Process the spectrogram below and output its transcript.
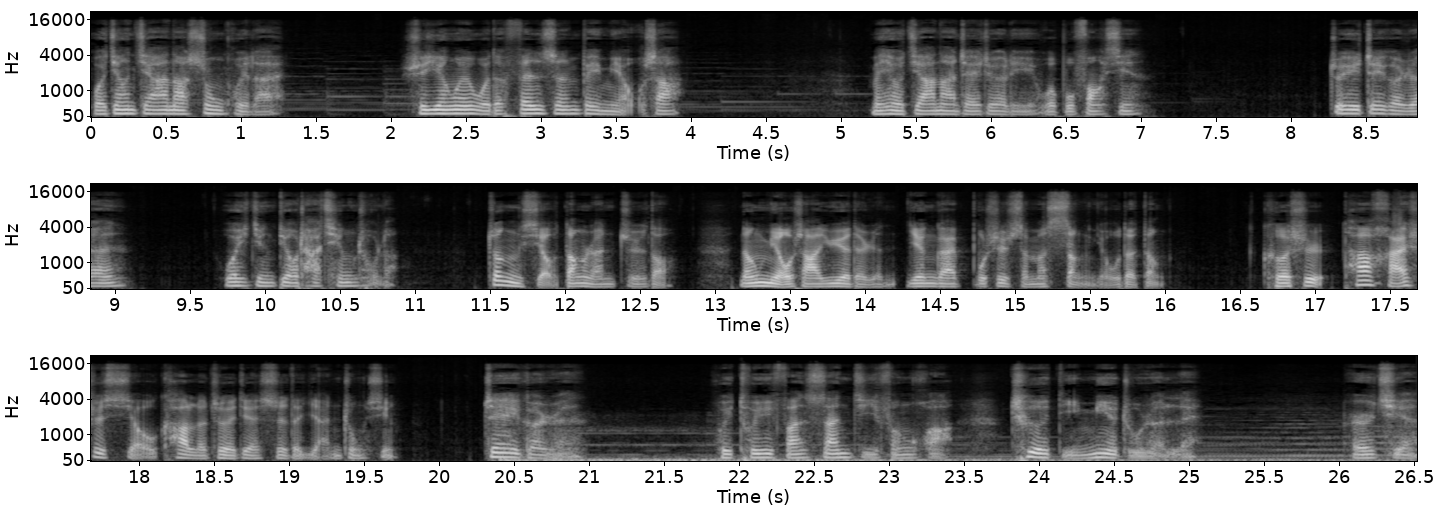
我将加纳送回来。是因为我的分身被秒杀。没有加纳在这里，我不放心。至于这个人，我已经调查清楚了。郑晓当然知道，能秒杀月的人应该不是什么省油的灯，可是他还是小看了这件事的严重性。这个人会推翻三级分化，彻底灭族人类，而且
